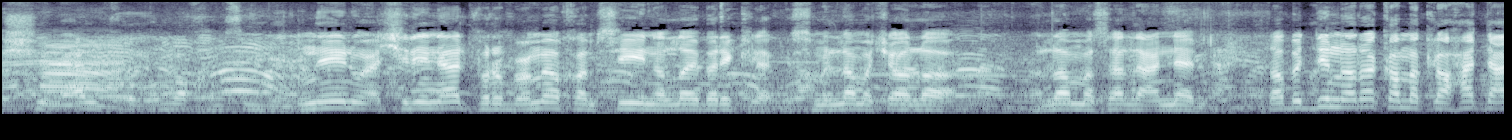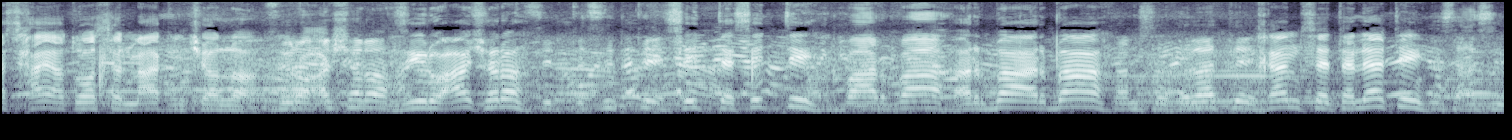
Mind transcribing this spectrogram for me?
22450 22450 الله يبارك لك. بسم الله ما شاء الله. اللهم صل على النبي. طب ادينا رقمك لو حد عايز حاجة يتواصل معاك إن شاء الله. 010 010 6 6 6 4 4 4 5 3 5 3 9 6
